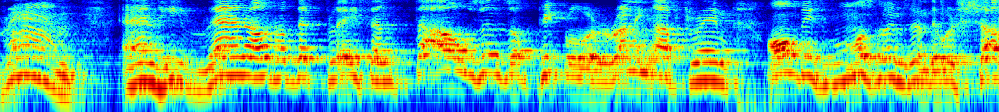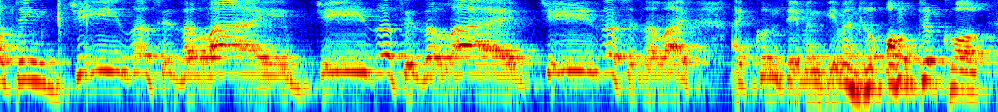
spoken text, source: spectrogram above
ran and he ran out of that place and thousands of people were running after him. All these muslims and they were shouting jesus is alive! Jesus is alive! Jesus is alive! I couldn't even give an altar call.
